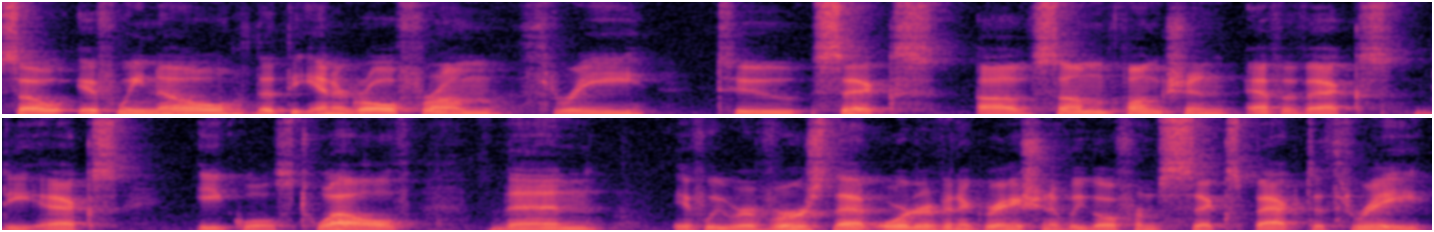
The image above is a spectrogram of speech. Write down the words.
So if we know that the integral from 3 to 6 of some function f of x dx equals 12, then if we reverse that order of integration, if we go from 6 back to 3,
